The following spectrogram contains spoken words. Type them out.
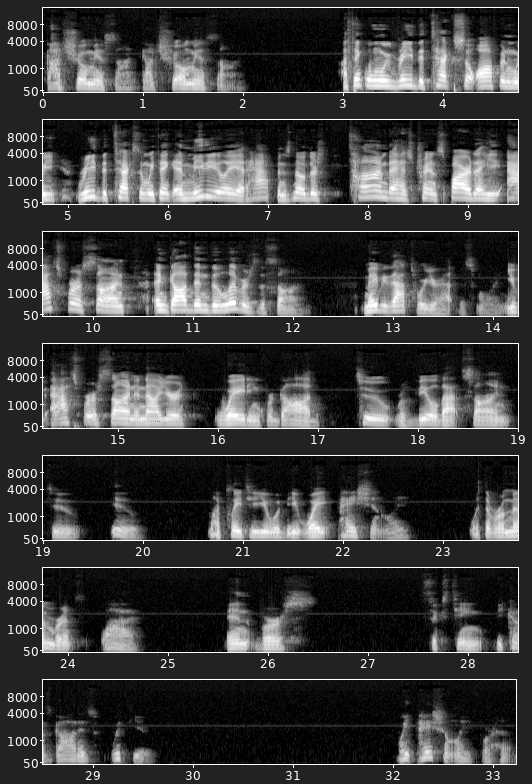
God, show me a sign. God, show me a sign. I think when we read the text so often, we read the text and we think immediately it happens. No, there's time that has transpired that he asked for a sign and God then delivers the sign. Maybe that's where you're at this morning. You've asked for a sign and now you're waiting for God to reveal that sign to you. My plea to you would be wait patiently with the remembrance. Why? In verse 16, because God is with you. Wait patiently for him.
